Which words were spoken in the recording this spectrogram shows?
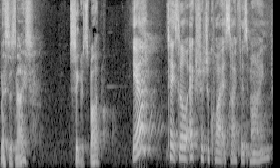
This is nice. Secret spot. Yeah, takes a little extra to quiet Cypher's mind.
